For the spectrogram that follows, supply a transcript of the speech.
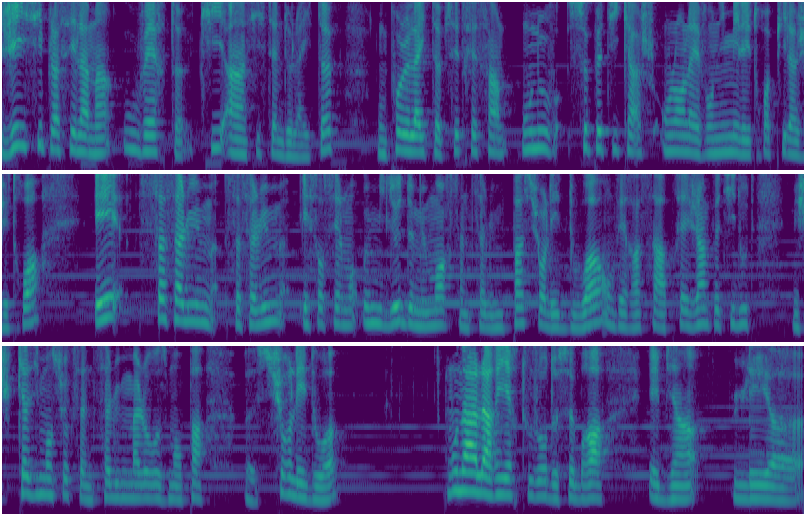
J'ai ici placé la main ouverte qui a un système de light-up. Donc pour le light-up, c'est très simple. On ouvre ce petit cache, on l'enlève, on y met les trois piles à G3 et ça s'allume. Ça s'allume essentiellement au milieu. De mémoire, ça ne s'allume pas sur les doigts. On verra ça après. J'ai un petit doute, mais je suis quasiment sûr que ça ne s'allume malheureusement pas euh, sur les doigts. On a à l'arrière toujours de ce bras eh bien, les, euh,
